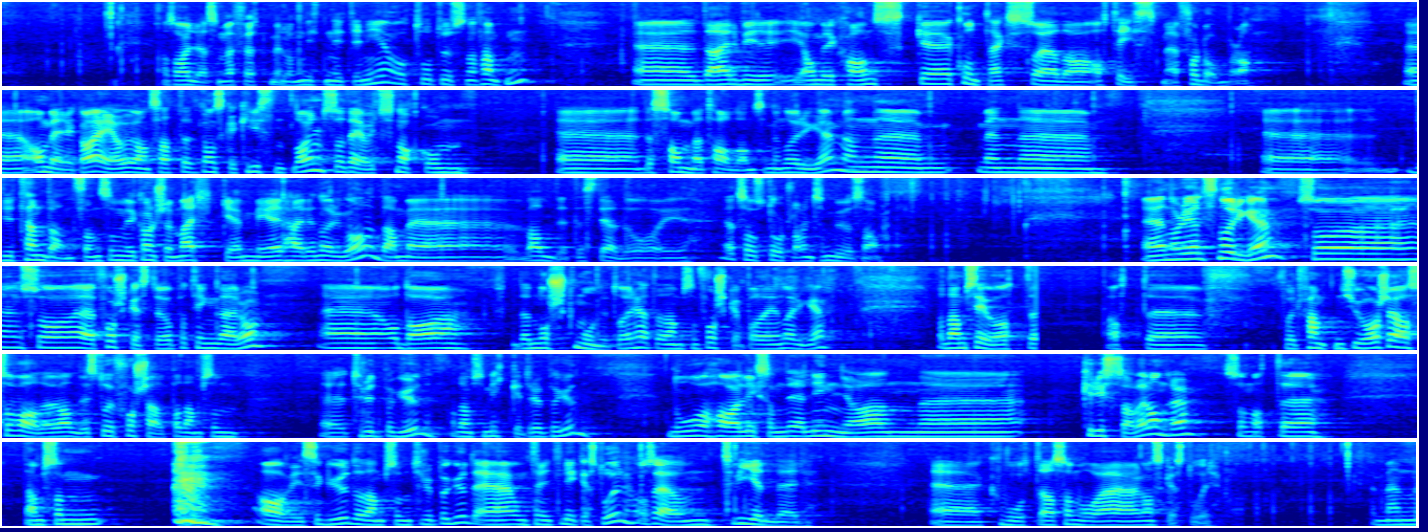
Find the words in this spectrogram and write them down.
altså alle som er født mellom 1999 og 2015. Eh, der vi, I amerikansk eh, kontekst så er da ateisme fordobla. Eh, Amerika er jo uansett et ganske kristent land, så det er jo ikke snakk om eh, de samme tallene som i Norge. Men, eh, men eh, de tendensene som vi kanskje merker mer her i Norge, òg, de er veldig til stede i et så stort land som USA. Når det gjelder Norge, så, så forskes det jo på ting der òg. Eh, og da, det er Norsk Monitor heter de som forsker på det i Norge. Og de sier jo at, at eh, for 15-20 år siden så var det veldig stor forskjell på dem som eh, trodde på Gud, og dem som ikke trodde på Gud. Nå har liksom de linjene kryssa hverandre, sånn at de som avviser Gud, og de som tror på Gud, er omtrent like stor. Og så er det en tvilerkvote som òg er ganske stor. Men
